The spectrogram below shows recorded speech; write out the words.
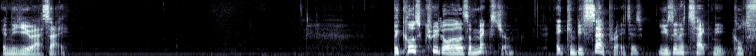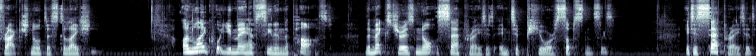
in the USA. Because crude oil is a mixture, it can be separated using a technique called fractional distillation. Unlike what you may have seen in the past, the mixture is not separated into pure substances. It is separated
